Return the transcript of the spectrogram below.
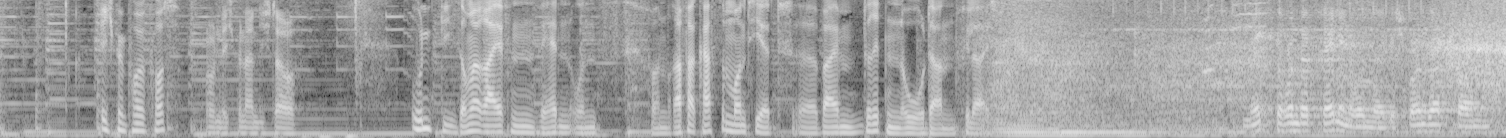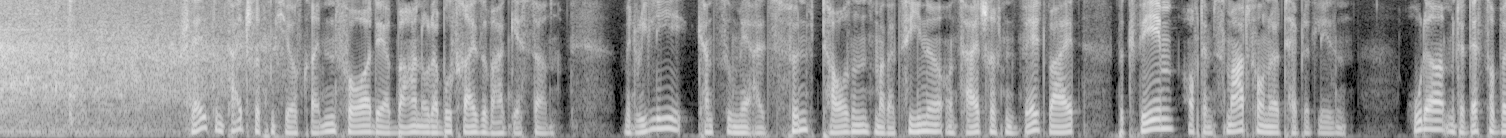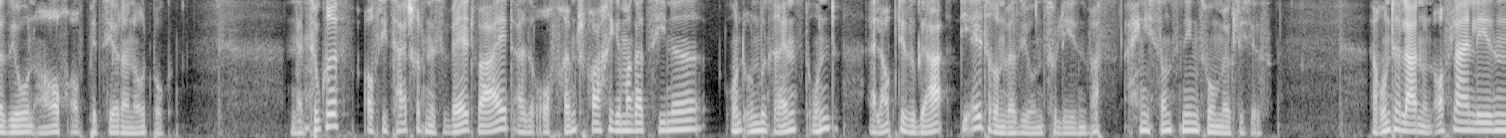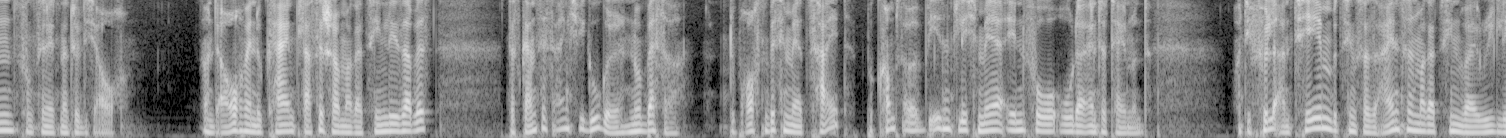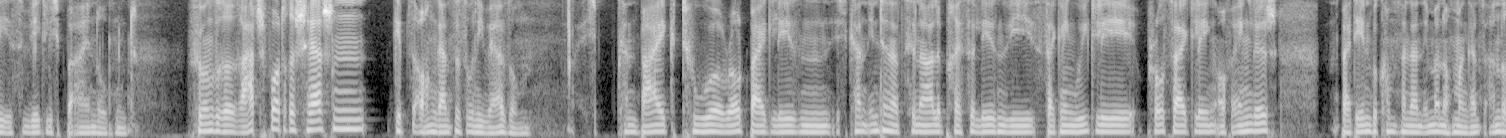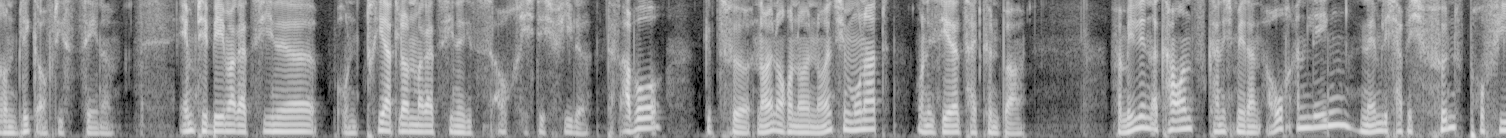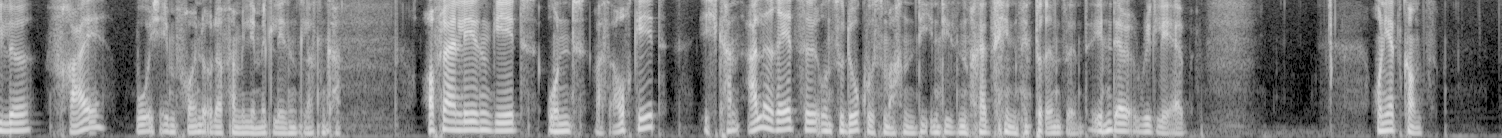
Ich bin Paul Voss. Und ich bin Andi Stauf. Und die Sommerreifen werden uns von Rafa Custom montiert, äh, beim dritten O dann vielleicht. Nächste Runde Trainingrunde, gesponsert von Schnell zum Zeitschriftenkioskrennen vor der Bahn- oder Busreise war gestern. Mit Readly kannst du mehr als 5000 Magazine und Zeitschriften weltweit bequem auf dem Smartphone oder Tablet lesen. Oder mit der Desktop-Version auch auf PC oder Notebook. Dein Zugriff auf die Zeitschriften ist weltweit, also auch fremdsprachige Magazine und unbegrenzt und erlaubt dir sogar, die älteren Versionen zu lesen, was eigentlich sonst nirgendwo möglich ist. Herunterladen und offline lesen funktioniert natürlich auch. Und auch wenn du kein klassischer Magazinleser bist, das Ganze ist eigentlich wie Google, nur besser. Du brauchst ein bisschen mehr Zeit, bekommst aber wesentlich mehr Info oder Entertainment. Und die Fülle an Themen bzw. einzelnen Magazinen bei Readly ist wirklich beeindruckend. Für unsere Radsportrecherchen gibt es auch ein ganzes Universum. Ich kann Bike, Tour, Roadbike lesen. Ich kann internationale Presse lesen wie Cycling Weekly, Pro Cycling auf Englisch. Bei denen bekommt man dann immer noch mal einen ganz anderen Blick auf die Szene. MTB-Magazine und Triathlon-Magazine gibt es auch richtig viele. Das Abo gibt es für 9,99 Euro im Monat und ist jederzeit kündbar. Familienaccounts kann ich mir dann auch anlegen, nämlich habe ich fünf Profile frei, wo ich eben Freunde oder Familie mitlesen lassen kann. Offline lesen geht und was auch geht, ich kann alle Rätsel und Sudokus machen, die in diesem Magazin mit drin sind, in der Readly App. Und jetzt kommt's.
